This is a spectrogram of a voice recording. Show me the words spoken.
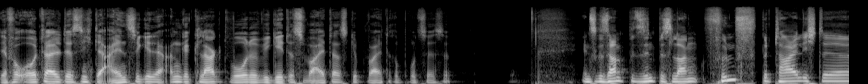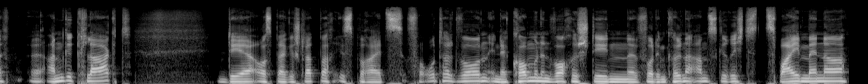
Der Verurteilte ist nicht der Einzige, der angeklagt wurde. Wie geht es weiter? Es gibt weitere Prozesse. Insgesamt sind bislang fünf Beteiligte äh, angeklagt. Der aus Bergisch Gladbach ist bereits verurteilt worden. In der kommenden Woche stehen äh, vor dem Kölner Amtsgericht zwei Männer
